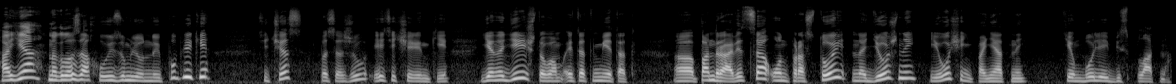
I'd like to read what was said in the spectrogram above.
а я на глазах у изумленной публики сейчас посажу эти черенки. Я надеюсь, что вам этот метод э, понравится. Он простой, надежный и очень понятный. Тем более бесплатно.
